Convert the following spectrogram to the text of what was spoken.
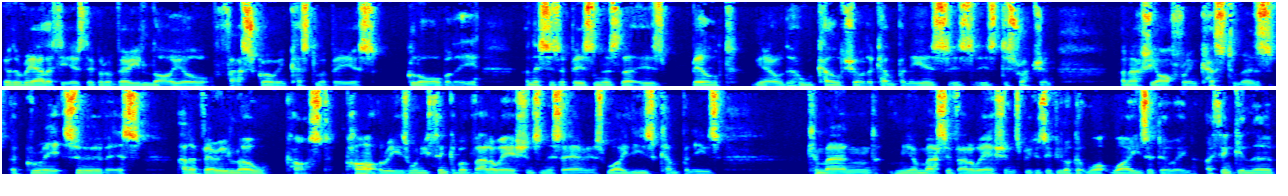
you know, the reality is they've got a very loyal, fast growing customer base globally. And this is a business that is built, you know, the whole culture of the company is, is, is disruption and actually offering customers a great service at a very low cost. Part of the reason when you think about valuations in this area is why these companies command you know massive valuations because if you look at what Wise are doing, I think in the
